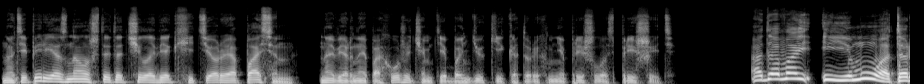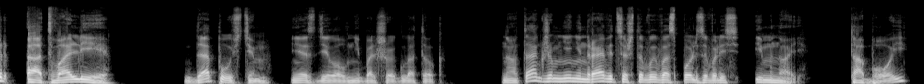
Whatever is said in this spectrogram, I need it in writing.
но теперь я знал, что этот человек хитер и опасен. Наверное, похуже, чем те бандюки, которых мне пришлось пришить. А давай и ему отор... Отвали!» «Допустим», — я сделал небольшой глоток. «Но также мне не нравится, что вы воспользовались и мной». «Тобой?»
